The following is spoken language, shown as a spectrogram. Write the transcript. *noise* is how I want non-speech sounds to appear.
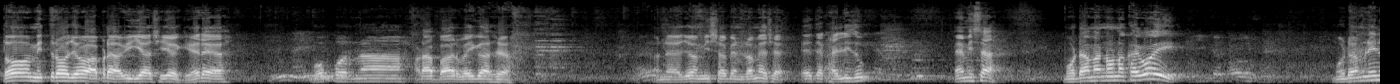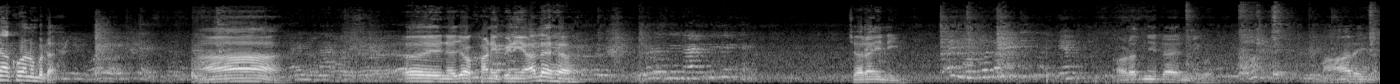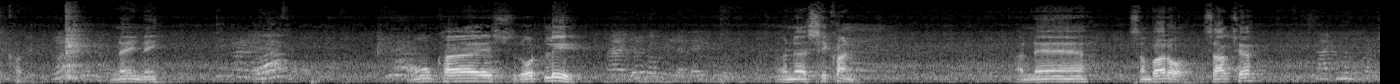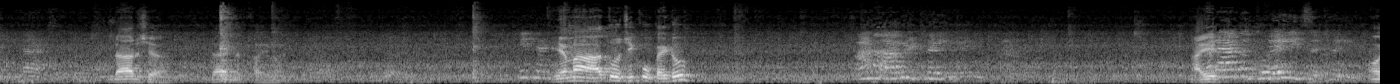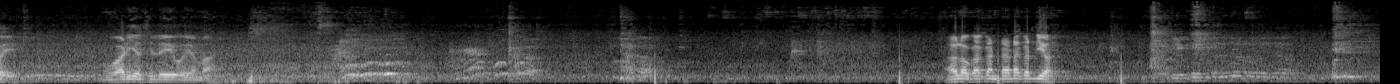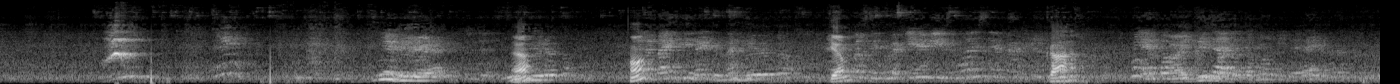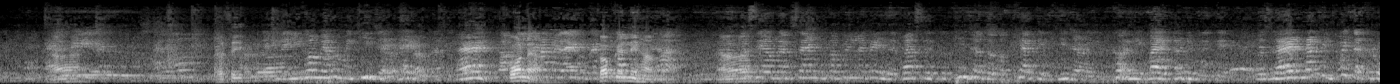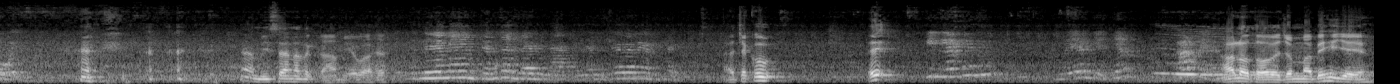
તો મિત્રો જો આપણે આવી ગયા છીએ ઘેરે. બપોરના સાડા બાર વાગ્યા છે. અને જો મીસાબેન રમે છે, એ તે ખાઈ લીધું. એ મીસા મોઢામાં ન નખાય હોય? મોઢામાં નહીં નાખવાનું બેટા? હા. એને જો ખાણી પીણી હાલે છે. જરાય નહીં. અડદની દાળ નહીં હોય. મારે ન ખાવી. નહીં નહીં. હું ખાઈશ રોટલી અને શ્રીખંડ. અને સંભારો, શાક છે? દાળ છે. દાળ નથી ખાવી એમાં હતું ચીકુ કાઢ્યું? હા, એ હોય વાડિયાથી લઈ હોય એમાં. હાલો, કાકાને ટાટા કરી દો હા? કેમ? કા? નથી? કોને? કપિલની હા. પાસે તો ખીજાતો તો ખ્યાતિ ખીજાણી ઘરની બહાર કાઢી મૂકે. પછી લાઈટ નાખીને પૈસા હા, *laughs* મીસાના તો કામ એવા હે. એટલે એને એમ કે હે, નાખે. એમ કહેવાય એમ થાય. આ ચકુ. એ. હાલો તો હવે જમવા બેસી જાય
